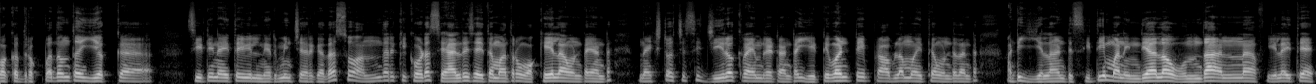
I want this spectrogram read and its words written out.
ఒక దృక్పథంతో ఈ యొక్క సిటీని అయితే వీళ్ళు నిర్మించారు కదా. సో అందరికీ కూడా శాలరీస్ అయితే మాత్రం ఒకేలా ఉంటాయంట. నెక్స్ట్ వచ్చేసి జీరో క్రైమ్ రేట్ అంట. ఎటువంటి ప్రాబ్లం అయితే ఉండదంట. అంటే ఇలాంటి సిటీ మన ఇండియాలో ఉందా అన్న ఫీల్ అయితే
